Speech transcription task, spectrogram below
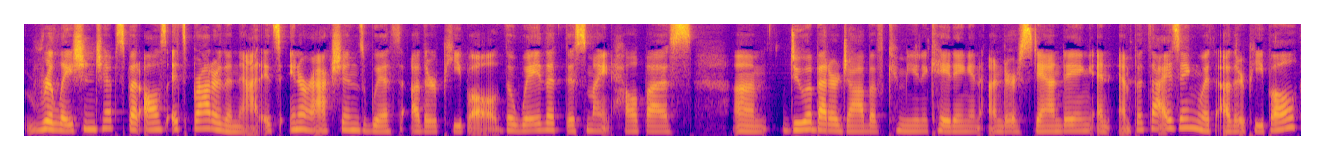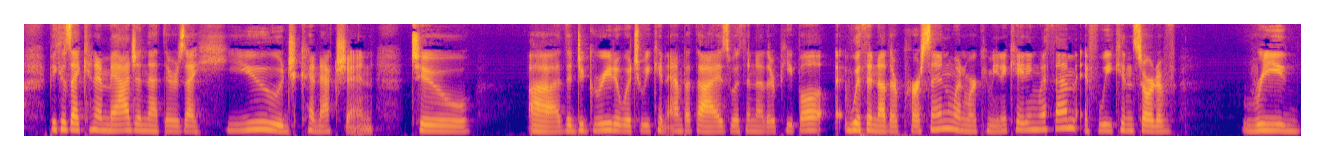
relationships, but also it's broader than that. It's interactions with other people. The way that this might help us um, do a better job of communicating and understanding and empathizing with other people, because I can imagine that there's a huge connection to uh, the degree to which we can empathize with another people with another person when we're communicating with them if we can sort of read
